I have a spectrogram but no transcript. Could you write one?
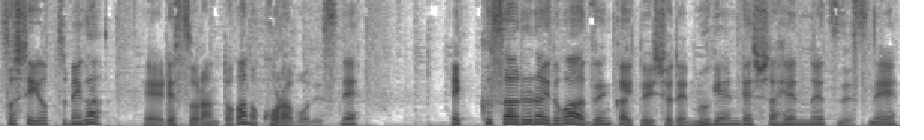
そして4つ目が、えーレストランとかのコラボですね。XR ライドは前回と一緒で無限列車編のやつですね。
